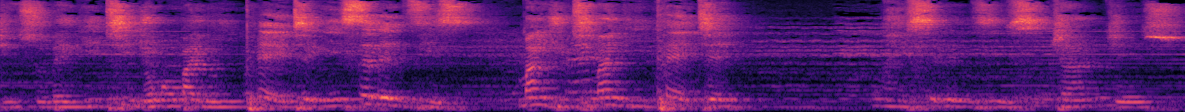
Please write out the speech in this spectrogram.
Jesu bengithi njengoba ngiyiphethe ngiyisebenzise manje uthi mangiyiphethe ungayisebenzisi njani Jesu?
